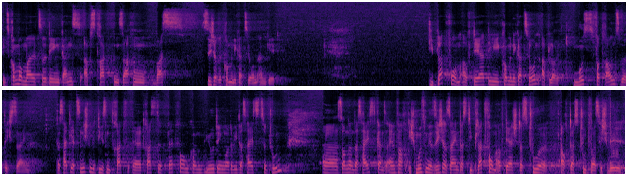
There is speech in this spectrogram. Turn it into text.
Jetzt kommen wir mal zu den ganz abstrakten Sachen, was sichere Kommunikation angeht. Die Plattform, auf der die Kommunikation abläuft, muss vertrauenswürdig sein. Das hat jetzt nicht mit diesem äh, Trusted Platform Computing oder wie das heißt zu tun, äh, sondern das heißt ganz einfach, ich muss mir sicher sein, dass die Plattform, auf der ich das tue, auch das tut, was ich will.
